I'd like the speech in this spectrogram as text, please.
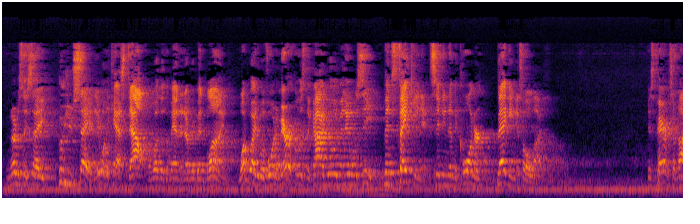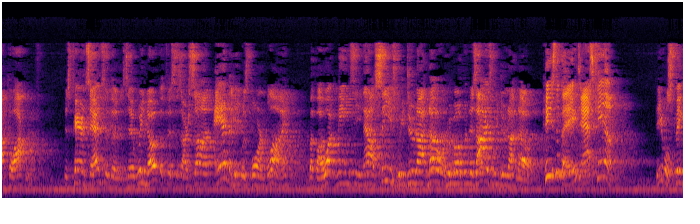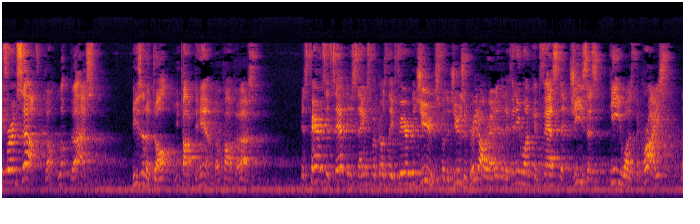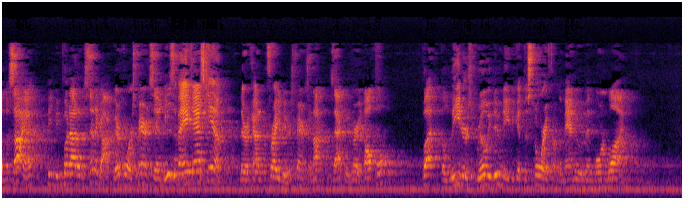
Notice they say, who you say. They want to cast doubt on whether the man had ever been blind. One way to avoid a miracle is the guy had really been able to see, been faking it, sitting in the corner, begging his whole life. His parents are not cooperative. His parents answered them and said, We know that this is our son and that he was born blind but by what means he now sees we do not know, or who opened his eyes we do not know. He's of age, ask him. He will speak for himself. Don't look to us. He's an adult. You talk to him, don't talk to us. His parents had said these things because they feared the Jews, for the Jews agreed already that if anyone confessed that Jesus, he was the Christ, the Messiah, he'd be put out of the synagogue. Therefore, his parents said, He's of age, ask him. They're kind of afraid here. His parents are not exactly very helpful. But the leaders really do need to get the story from the man who had been born blind.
